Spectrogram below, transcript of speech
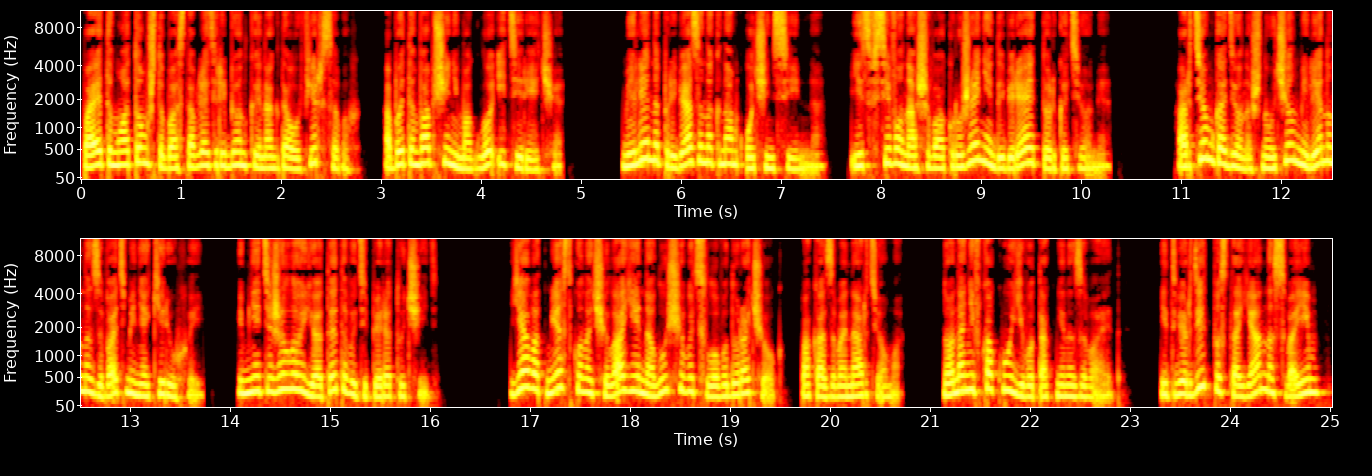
Поэтому о том, чтобы оставлять ребенка иногда у Фирсовых, об этом вообще не могло идти речи. Милена привязана к нам очень сильно. Из всего нашего окружения доверяет только Тёме. Артём Гаденыш научил Милену называть меня Кирюхой, и мне тяжело ее от этого теперь отучить. Я в отместку начала ей налущивать слово «дурачок», показывая на Артема. Но она ни в какую его так не называет. И твердит постоянно своим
